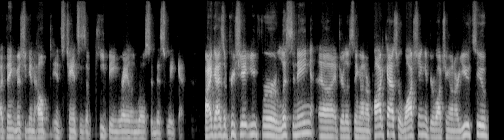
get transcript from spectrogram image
I think Michigan helped its chances of keeping Raylen Wilson this weekend. All right, guys, appreciate you for listening. Uh, if you're listening on our podcast or watching, if you're watching on our YouTube,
